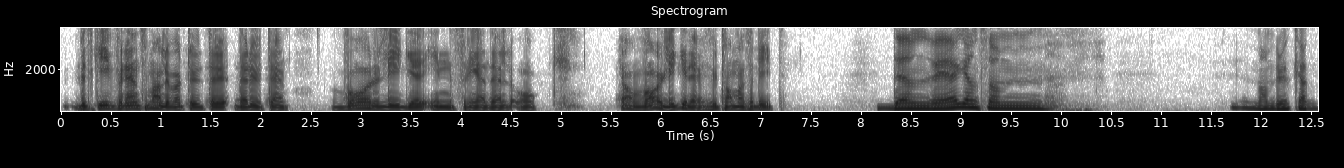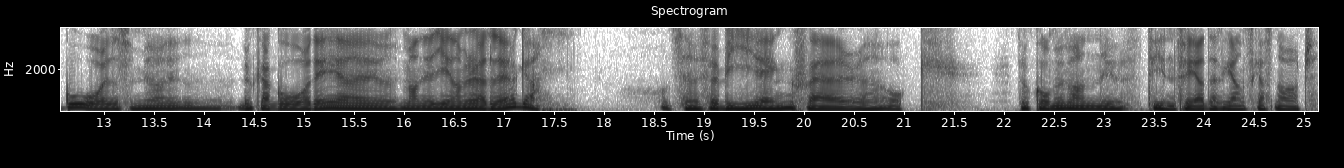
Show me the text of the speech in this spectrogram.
Beskriv för den som aldrig varit ute, där ute. Var ligger Infredel och ja, var ligger det? Hur tar man sig dit? Den vägen som man brukar gå, eller som jag brukar gå, det är man är genom Rödlöga. Och sen förbi Ängskär och då kommer man ju till Infredel ganska snart.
